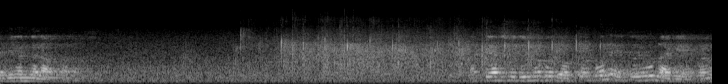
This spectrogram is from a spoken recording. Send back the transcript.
અભિનંદન આપવાના અત્યાર સુધીમાં કોઈ ડૉક્ટર બોલે તો એવું લાગે, પણ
